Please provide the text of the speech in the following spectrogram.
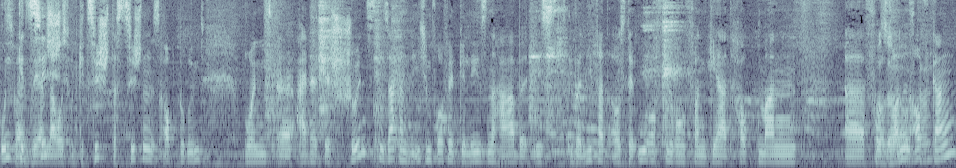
Und war sehr gezischt. laut und gezischt, das Zischen ist auch berühmt und äh, eine der schönsten Sachen, die ich im Vorfeld gelesen habe, ist überliefert aus der Uraufführung von Gerhard Hauptmann äh, vor Sonnenaufgang. Sonnenaufgang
